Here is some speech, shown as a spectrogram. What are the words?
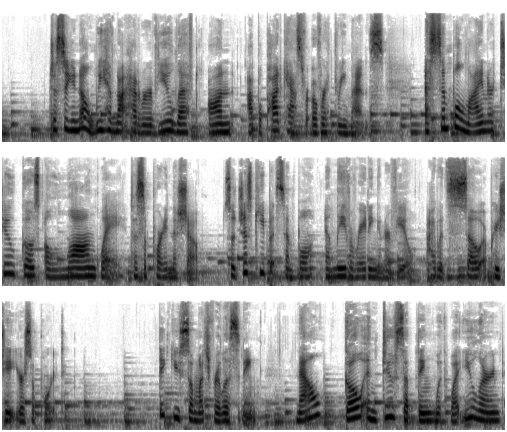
just so you know, we have not had a review left on Apple Podcasts for over three months. A simple line or two goes a long way to supporting the show. So just keep it simple and leave a rating and review. I would so appreciate your support. Thank you so much for listening. Now, go and do something with what you learned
